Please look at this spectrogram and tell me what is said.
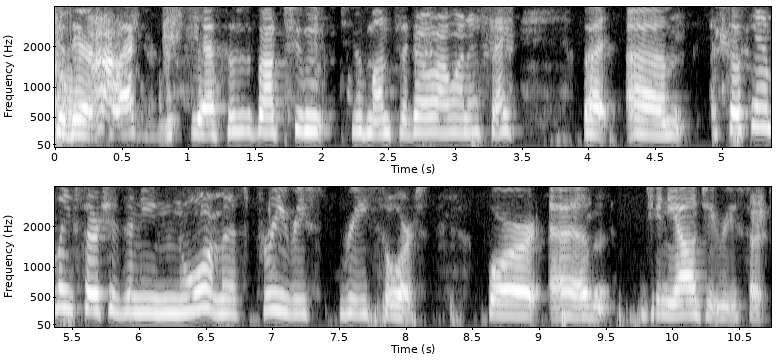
to their oh, wow. collections. Yes, it was about two two months ago, I want to say. But um, so Family Search is an enormous free res- resource for um, genealogy research.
